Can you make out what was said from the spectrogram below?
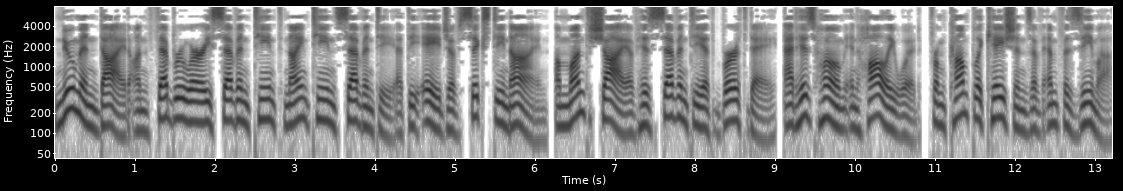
Newman died on February 17, 1970 at the age of 69, a month shy of his 70th birthday, at his home in Hollywood, from complications of emphysema.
